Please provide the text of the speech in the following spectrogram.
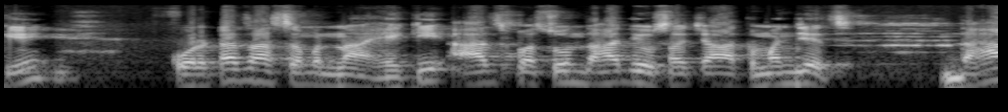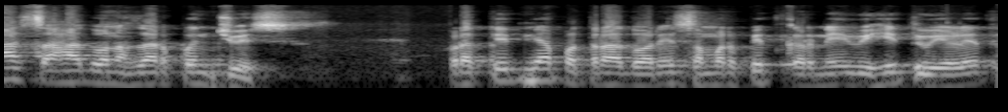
की कोर्टाचं असं म्हणणं आहे की आजपासून दहा दिवसाच्या आत म्हणजेच दहा सहा दोन हजार पंचवीस प्रतिज्ञापत्राद्वारे समर्पित करणे विहित वेळेत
